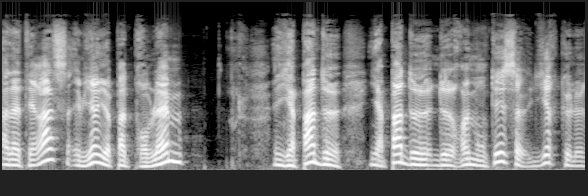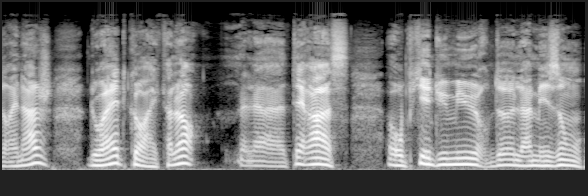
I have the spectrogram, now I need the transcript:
à la terrasse, eh bien, il n'y a pas de problème. Il n'y a pas de, il a pas de remontée, ça veut dire que le drainage doit être correct. Alors, la terrasse au pied du mur de la maison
